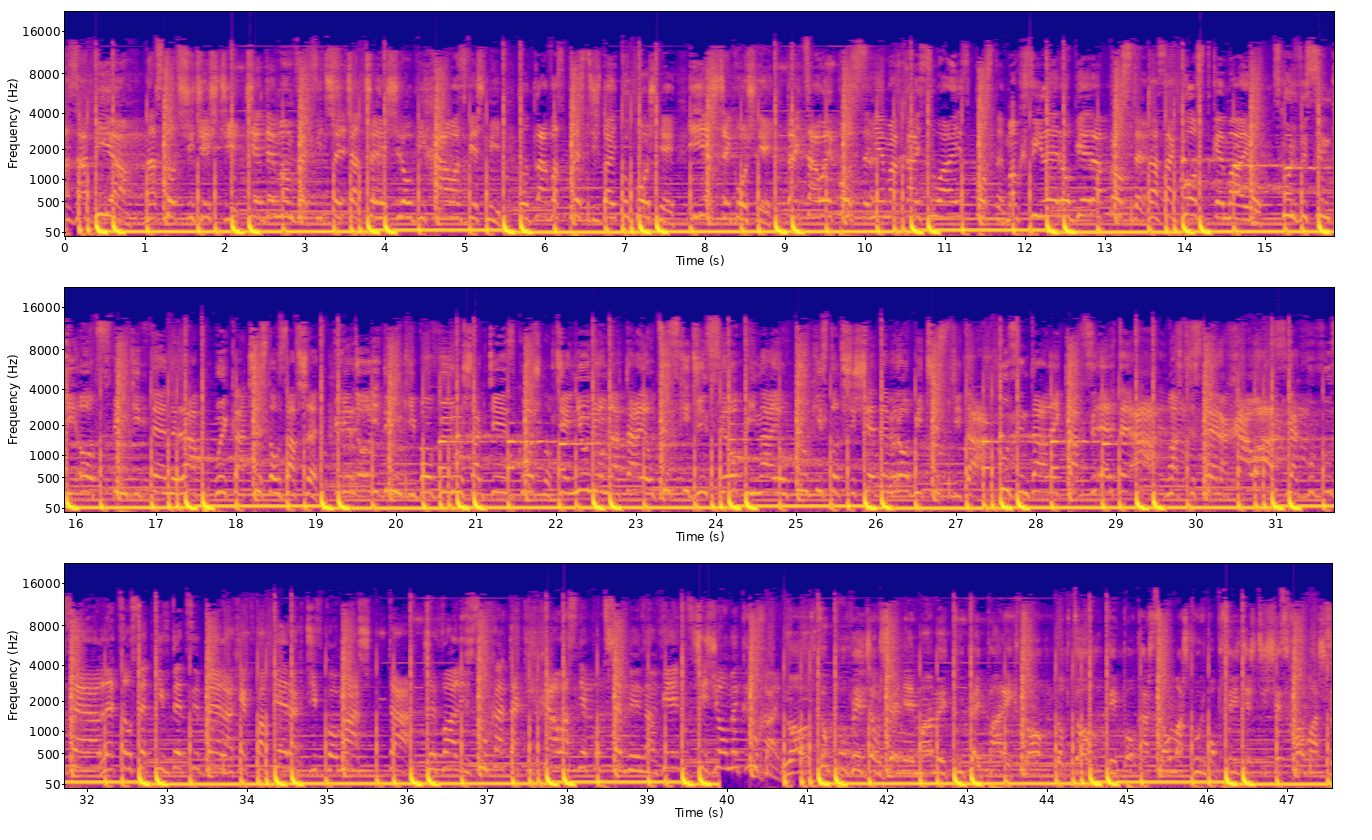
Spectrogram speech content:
A zabijam na 130 Siedem mam we krwi, trzecia część robi hałas Wierz mi, to dla was prestiż, daj to głośniej I jeszcze głośniej, daj całej Polsce Nie ma hajsu, a jest postęp Mam chwilę, robię rap proste. Na zagłostkę mają Skurwysynki od spinki. Ten rap łyka czystą zawsze ziomek ruchaj No kto powiedział, że nie mamy tutaj pary kto? No kto? Ty pokaż co masz kurwo przyjdziesz ci się schowasz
